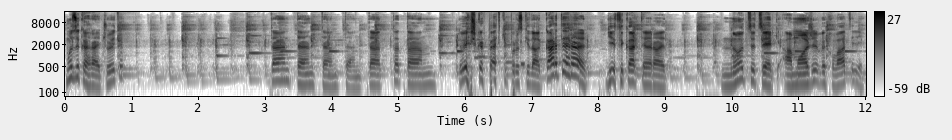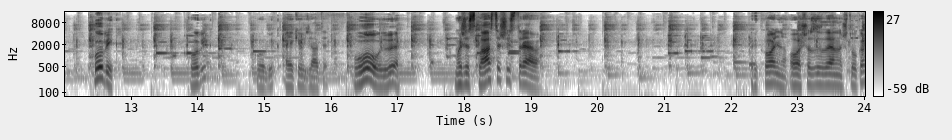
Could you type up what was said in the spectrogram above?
Музика грає, чуєте? тан тан тан тан та та тан Твої шкарпетки порозкидав. Карти грають? Діти карти грають. Ну, це цирки. А може вихователі? Кубік. Кубік? Кубік. А як його взяти? О, диви. Може скласти щось треба? Прикольно. О, що за зелена штука?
